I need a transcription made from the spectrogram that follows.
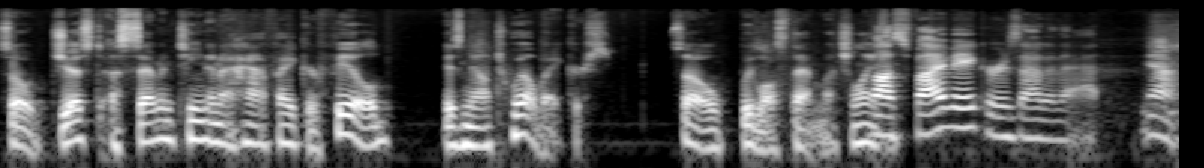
So just a 17 and a half acre field is now 12 acres. So we lost that much land. Lost five acres out of that. Yeah.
